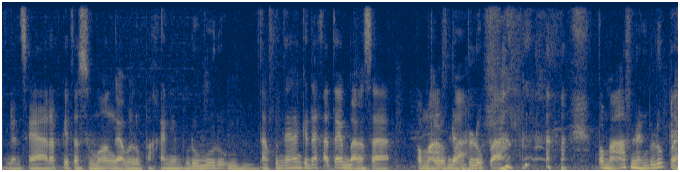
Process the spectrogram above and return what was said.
Dan saya harap kita semua nggak melupakannya buru-buru. Takutnya kan kita katanya bangsa pemaaf dan pelupa. Pemaaf dan pelupa.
